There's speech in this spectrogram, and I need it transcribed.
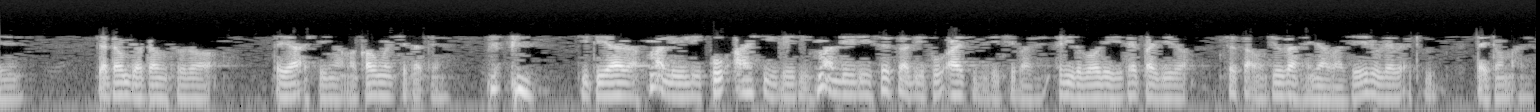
ရင်ကြက်တောင်းကြောက်တောင်းဆိုတော့တရားအရှင်ကမကောင်းမှဖြစ်တတ်တယ်ဒီတရားကမှတ်လေးလေးကိုအားရှိလေးဒီမှတ်လေးလေးဆက်ဆက်လေးကိုအားရှိလေးဖြစ်ပါတယ်အဲ့ဒီသဘောလေးတွေတက်ပိုက်ပြီးတော့ ဆက်ဆက်အောင်ကြိုးစားနိုင်ကြပါစေလို့လည်းပဲအထူးတိုက်တွန်းပါတယ်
